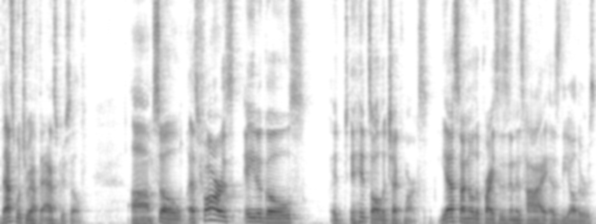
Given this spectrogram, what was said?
That's what you have to ask yourself. Um, so as far as ADA goes, it, it hits all the check marks. Yes, I know the price isn't as high as the others,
